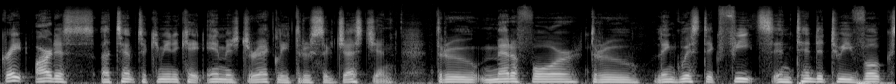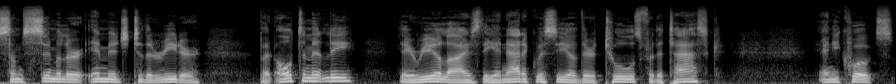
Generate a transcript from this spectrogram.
Great artists attempt to communicate image directly through suggestion, through metaphor, through linguistic feats intended to evoke some similar image to the reader, but ultimately they realize the inadequacy of their tools for the task. And he quotes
